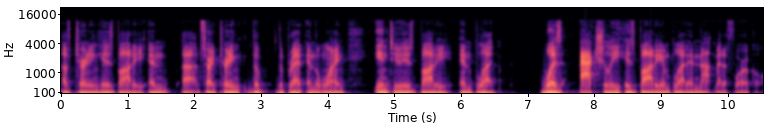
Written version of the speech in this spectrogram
of turning his body and uh, I'm sorry, turning the the bread and the wine into his body and blood was actually his body and blood and not metaphorical?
